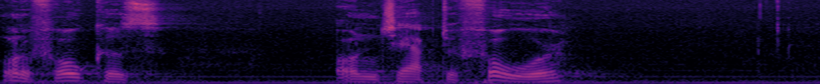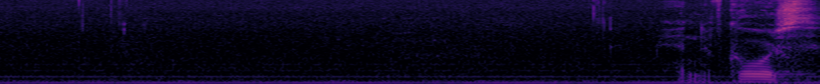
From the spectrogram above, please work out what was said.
I want to focus on chapter 4. And of course,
